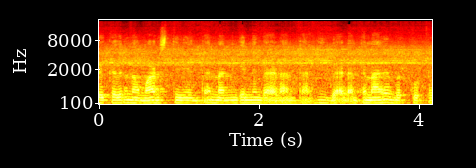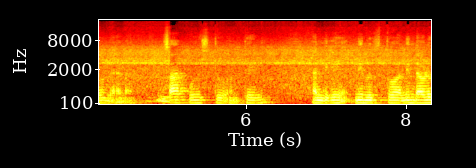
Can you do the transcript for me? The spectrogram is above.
ಬೇಕಾದರೆ ನಾವು ಮಾಡಿಸ್ತೀವಿ ಅಂತ ನನಗೇನೆ ಬೇಡ ಅಂತ ಆಗಿ ಬೇಡ ಅಂತ ನಾವೇ ಬರ್ಕೊಟ್ಟು ಬೇಡ. ಸಾಕು ಇಷ್ಟು ಅಂತೇಳಿ ಅಲ್ಲಿಗೆ ನಿಲ್ಲಿಸ್ತು. ಅಲ್ಲಿಂದ ಅವಳು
